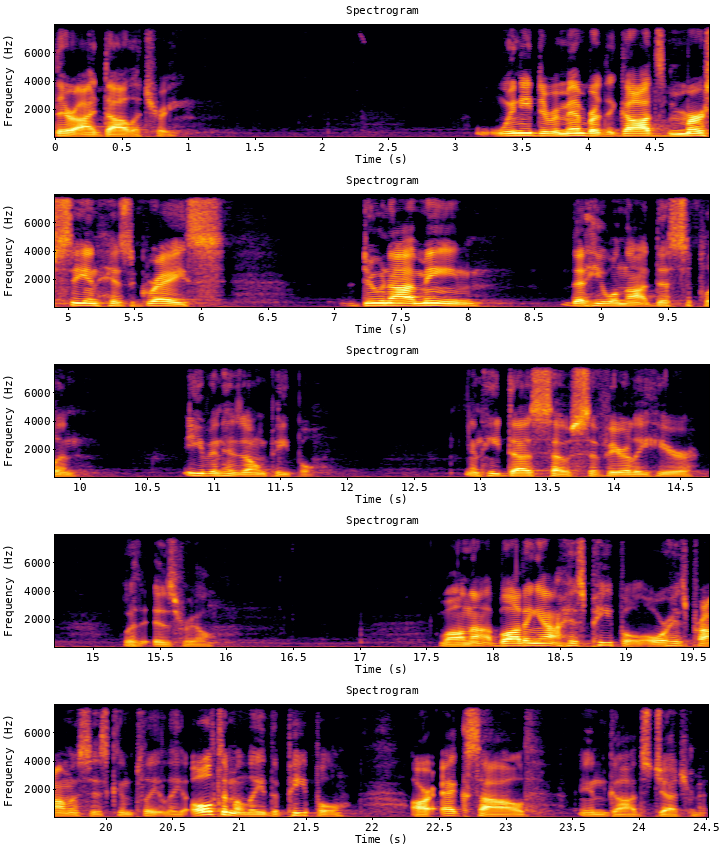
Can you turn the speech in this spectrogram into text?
their idolatry. We need to remember that God's mercy and his grace do not mean that he will not discipline even his own people. And he does so severely here with Israel while not blotting out his people or his promises completely. Ultimately, the people are exiled in God's judgment.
